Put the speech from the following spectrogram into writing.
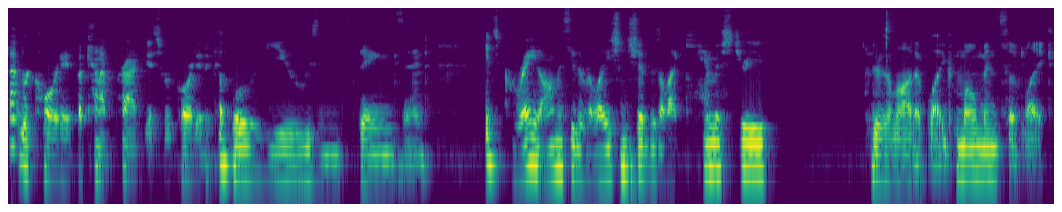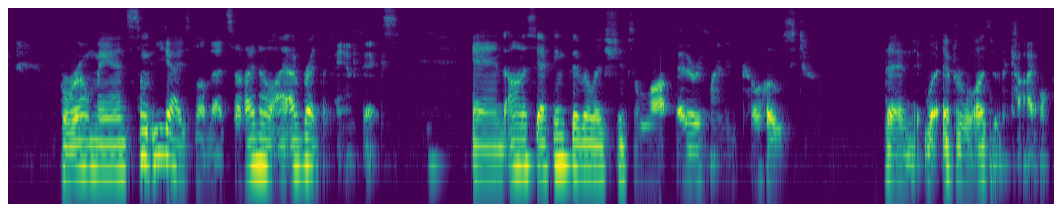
not recorded, but kind of practice recorded a couple of reviews and things, and it's great. Honestly, the relationship is a lot of chemistry. There's a lot of like moments of like romance. Some you guys love that stuff. I know. I, I've read the fanfics, and honestly, I think the relationship's a lot better with my new co-host than it ever was with Kyle.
